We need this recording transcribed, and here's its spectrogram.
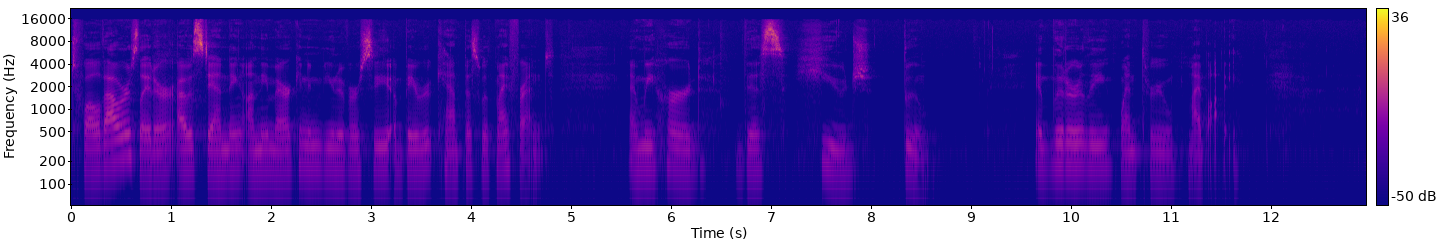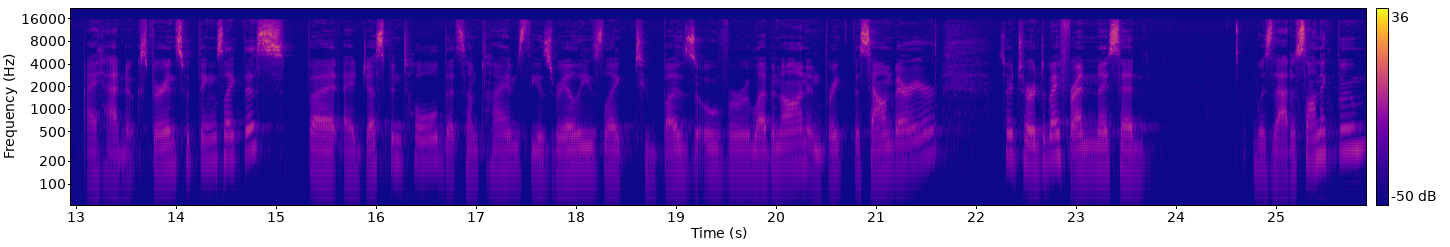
12 hours later, I was standing on the American University of Beirut campus with my friend. And we heard this huge boom. It literally went through my body. I had no experience with things like this, but I had just been told that sometimes the Israelis like to buzz over Lebanon and break the sound barrier. So I turned to my friend and I said, Was that a sonic boom?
